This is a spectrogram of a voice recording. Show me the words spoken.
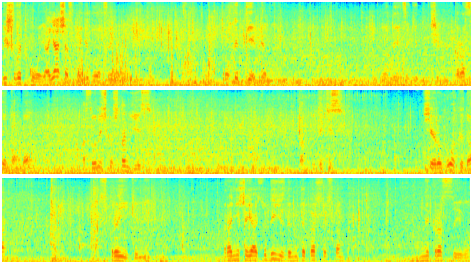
і швидкою. А я зараз поїду оцим трохи дебрями. Дивіться, які тучі. Красота, да? А сонечко ж там є. Так, тут якісь ще роботи, да? Строїтельні. Раніше я сюди їздив, ну тепер щось там некрасиво.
